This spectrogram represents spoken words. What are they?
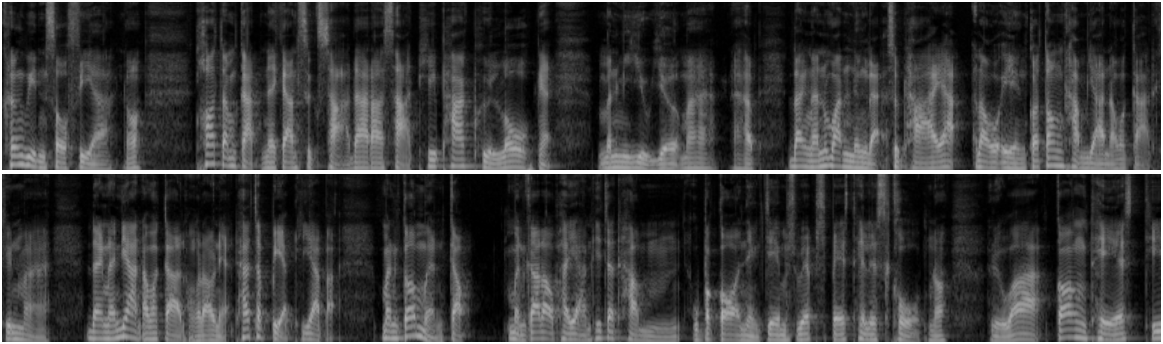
เครื่องบิน SOFIA เนาะข้อจำกัดในการศึกษาดาราศาสตร์ที่ภาคพื้นโลกเนี่ยมันมีอยู่เยอะมากนะครับ ดังนั้นวันหนึ่งแหละสุดท้ายอะเราเองก็ต้องทำยานอวกาศขึ้นมา ดังนั้นยานอวกาศของเราเนี่ยถ้าจะเปรียบเทียบอะมันก็เหมือนกับ เหมือนกับเราพยายามที่จะทำอุปกรณ์อย่าง James Webb Space Telescope เนาะหรือว่ากล้อง TESS ที่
